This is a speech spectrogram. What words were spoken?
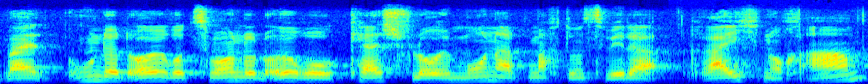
weil 100 Euro, 200 Euro Cashflow im Monat macht uns weder reich noch arm,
